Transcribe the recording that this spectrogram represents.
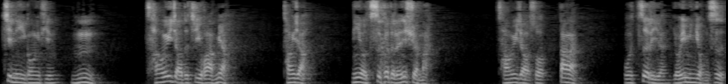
晋厉公一听，嗯，长鱼角的计划妙。长鱼角，你有刺客的人选吗？长鱼角说：“当然，我这里呢有一名勇士，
